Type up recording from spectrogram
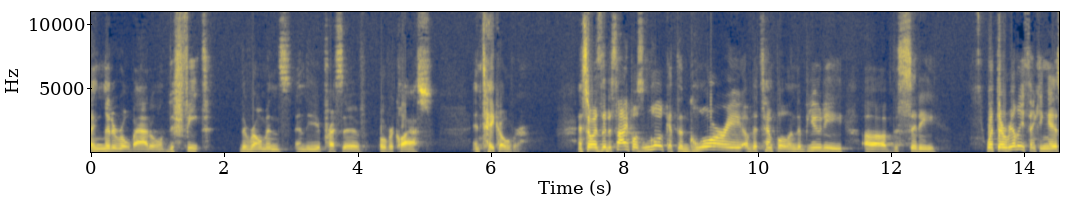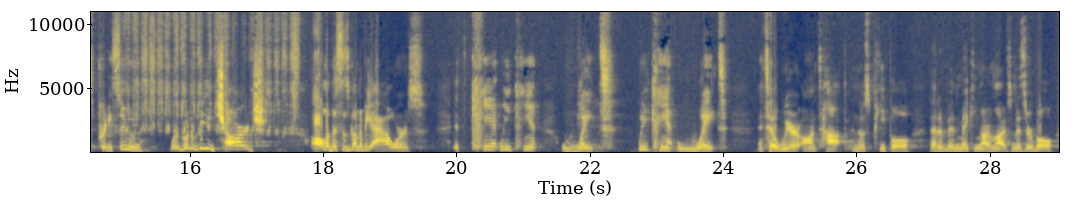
a literal battle, defeat the Romans and the oppressive overclass, and take over. And so, as the disciples look at the glory of the temple and the beauty of the city, what they're really thinking is pretty soon we're going to be in charge. All of this is going to be ours. It can't, we can't wait. We can't wait until we're on top and those people that have been making our lives miserable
